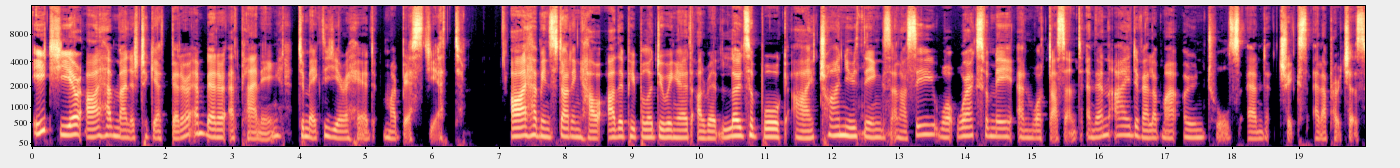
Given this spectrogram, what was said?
each year I have managed to get better and better at planning to make the year ahead my best yet. I have been studying how other people are doing it. I read loads of books. I try new things and I see what works for me and what doesn't. And then I develop my own tools and tricks and approaches.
